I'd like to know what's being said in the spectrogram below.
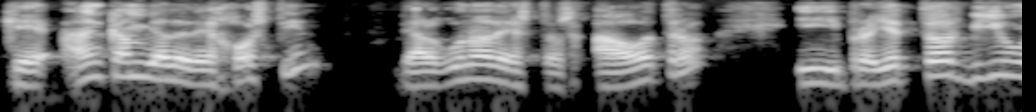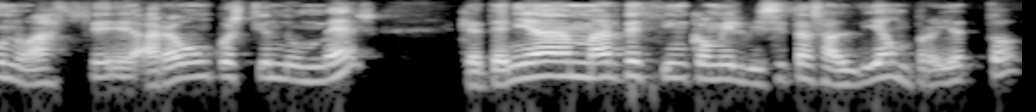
que han cambiado de hosting de alguno de estos a otro y proyectos vi uno hace, ahora un cuestión de un mes, que tenía más de 5.000 visitas al día, un proyecto,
